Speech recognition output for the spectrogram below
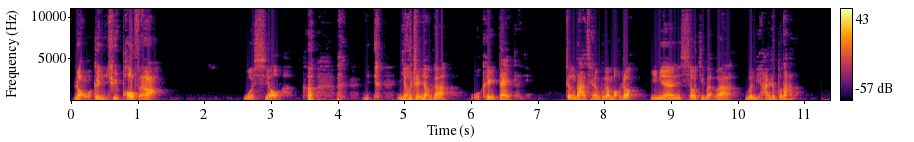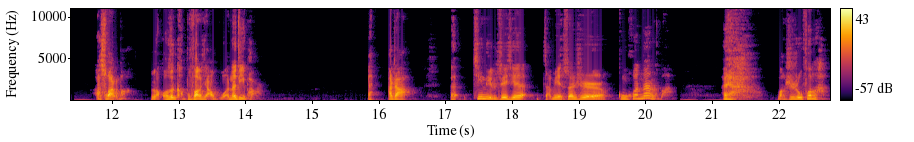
让我跟你去刨坟啊？”我笑了：“，你你要真想干，我可以带着你。挣大钱不敢保证，一年小几百万问题还是不大的。啊，算了吧。”老子可不放下我那地盘哎，阿扎，呃，经历了这些，咱们也算是共患难了吧？哎呀，往事如风啊！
